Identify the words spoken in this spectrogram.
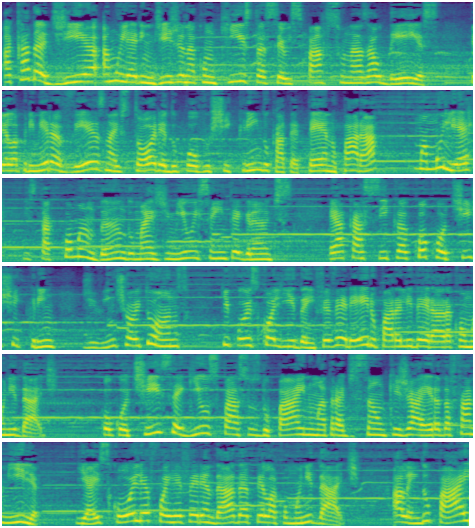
A cada dia, a mulher indígena conquista seu espaço nas aldeias. Pela primeira vez na história do povo Xicrim do Cateté, no Pará, uma mulher está comandando mais de 1.100 integrantes. É a cacica Cocoti Xicrim, de 28 anos, que foi escolhida em fevereiro para liderar a comunidade. Cocoti seguiu os passos do pai numa tradição que já era da família, e a escolha foi referendada pela comunidade. Além do pai,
